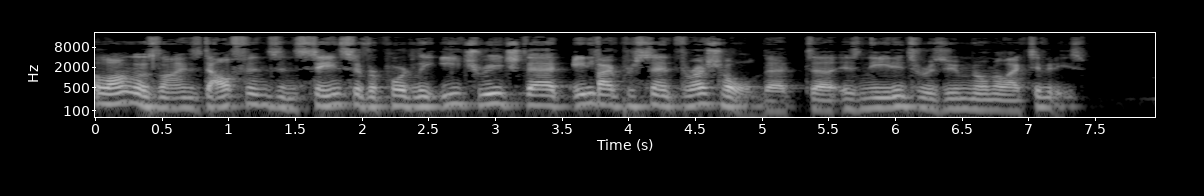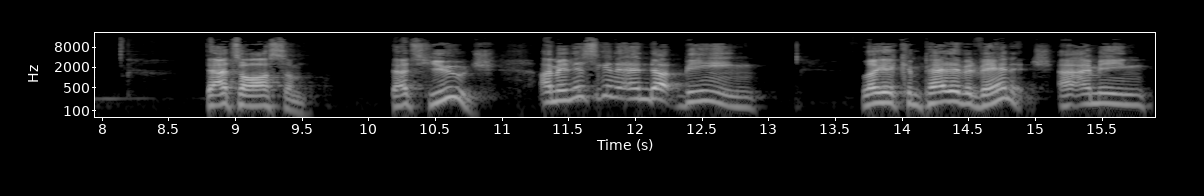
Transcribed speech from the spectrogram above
Along those lines, Dolphins and Saints have reportedly each reached that 85% threshold that uh, is needed to resume normal activities. That's awesome. That's huge. I mean, this is going to end up being like a competitive advantage. I mean,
